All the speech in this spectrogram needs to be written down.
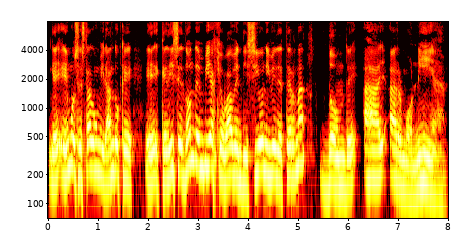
hemos estado mirando que, eh, que dice, ¿dónde envía Jehová bendición y vida eterna? Donde hay armonía.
